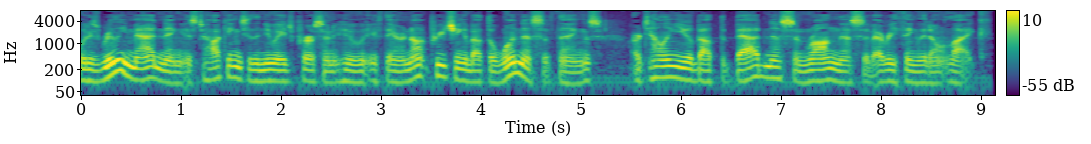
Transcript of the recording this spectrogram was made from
What is really maddening is talking to the New Age person who, if they are not preaching about the oneness of things, are telling you about the badness and wrongness of everything they don't like,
